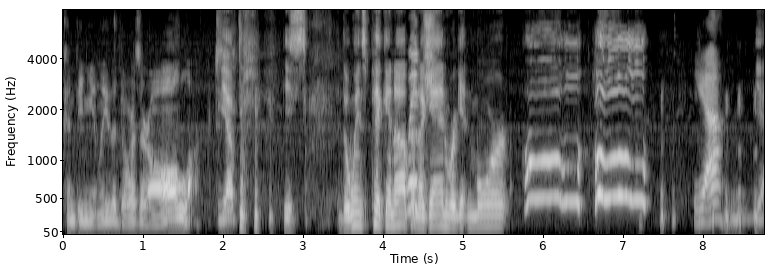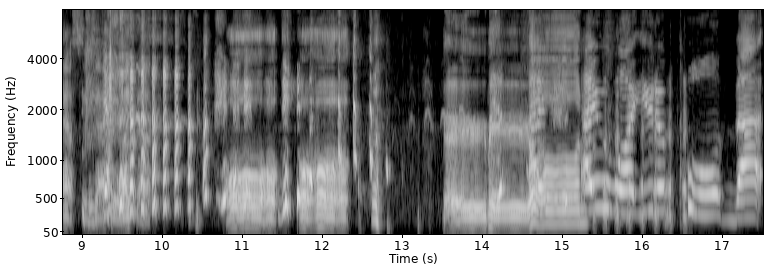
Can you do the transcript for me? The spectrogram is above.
Conveniently, the doors are all locked. Yep, he's the wind's picking up, and again we're getting more. Oh, oh. yeah. Yes, exactly like that. Oh, oh, oh. Game on. I want you to pull that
